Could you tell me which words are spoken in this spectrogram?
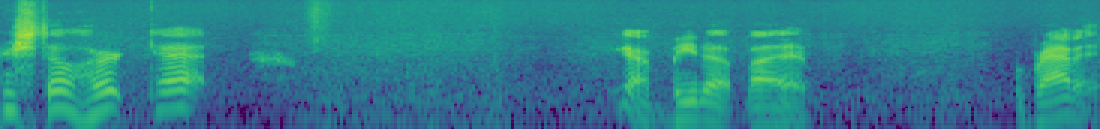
You're still hurt, cat? You got beat up by a rabbit.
